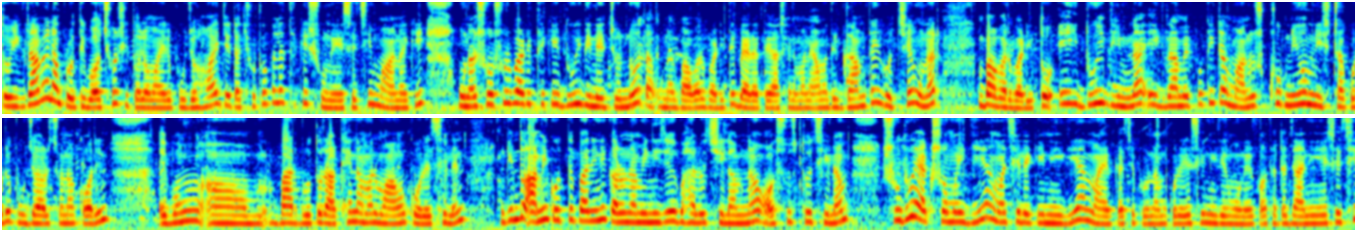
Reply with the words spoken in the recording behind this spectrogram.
তো এই গ্রামে না প্রতি বছর শীতলা মায়ের পুজো হয়, যেটা ছোটোবেলা থেকে শুনে এসেছি। মা নাকি ওনার শ্বশুর বাড়ি থেকে দুই দিনের জন্য তা ওনার বাবার বাড়িতে বেড়াতে আসেন। মানে আমাদের গ্রামটাই হচ্ছে ওনার বাবার বাড়ি। তো এই দুই দিন না এই গ্রামের প্রতিটা মানুষ খুব নিয়ম নিষ্ঠা করে পূজা অর্চনা করেন এবং বারব্রত রাখেন আমার মাও করেছিলেন। কিন্তু আমি করতে পারিনি কারণ আমি নিজে ভালো ছিলাম না, অসুস্থ ছিলাম। শুধু এক সময় গিয়ে আমার ছেলেকে নিয়ে গিয়ে মায়ের কাছে প্রণাম করে এসে নিজের মনের কথাটা জানিয়ে এসেছি।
